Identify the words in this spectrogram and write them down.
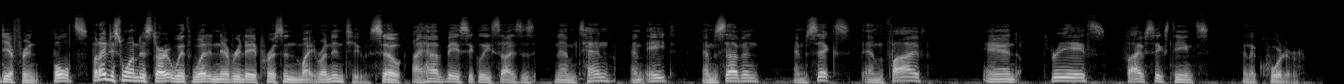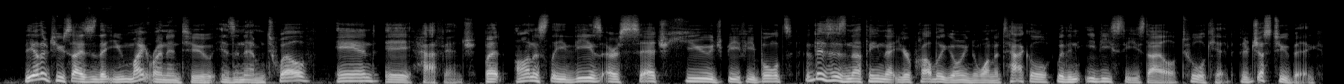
different bolts, but I just wanted to start with what an everyday person might run into. So I have basically sizes M10, M8, M7, M6, M5, and 3 eighths, 5 sixteenths, and a quarter. The other two sizes that you might run into is an M12 and a half inch. But honestly, these are such huge beefy bolts that this is nothing that you're probably going to want to tackle with an EDC style toolkit. They're just too big.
